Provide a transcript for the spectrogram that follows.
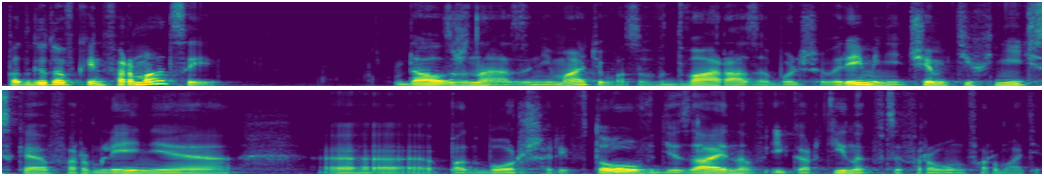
Подготовка информации должна занимать у вас в два раза больше времени, чем техническое оформление Э, подбор шрифтов, дизайнов и картинок в цифровом формате.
